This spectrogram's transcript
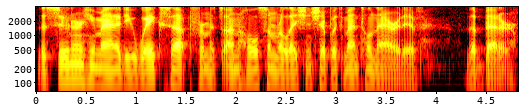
The sooner humanity wakes up from its unwholesome relationship with mental narrative, the better.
